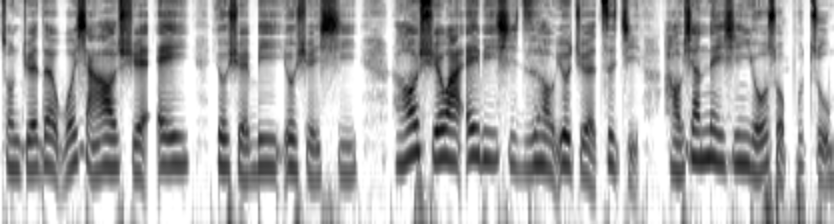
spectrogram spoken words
总觉得我想要学 A，又学 B，又学 C，然后学完 A、B、C 之后，又觉得自己好像内心有所不足，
